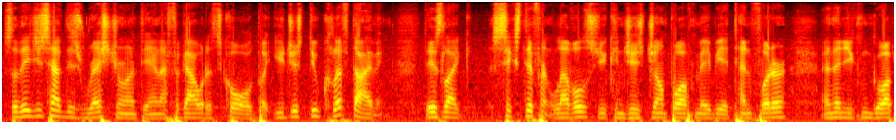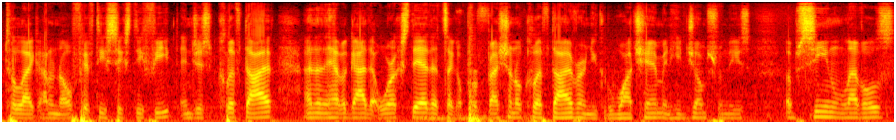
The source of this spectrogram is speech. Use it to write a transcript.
So they just have this restaurant there, and I forgot what it's called, but you just do cliff diving. There's like six different levels. You can just jump off maybe a 10 footer, and then you can go up to like I don't know 50, 60 feet and just cliff dive. And then they have a guy that works there that's like a professional cliff diver, and you could watch him, and he jumps from these obscene levels.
